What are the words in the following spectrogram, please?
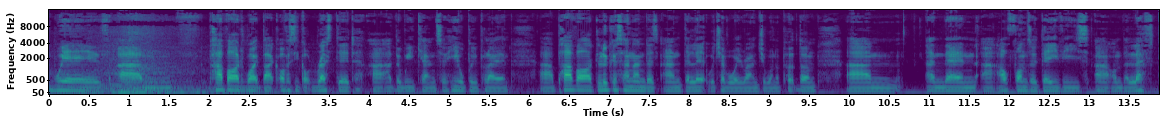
with. Um, Pavard right back obviously got rested uh, at the weekend, so he'll be playing. Uh, Pavard, Lucas Hernandez, and De Ligt, whichever way around you want to put them. Um, and then uh, Alphonso Davies uh, on the left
